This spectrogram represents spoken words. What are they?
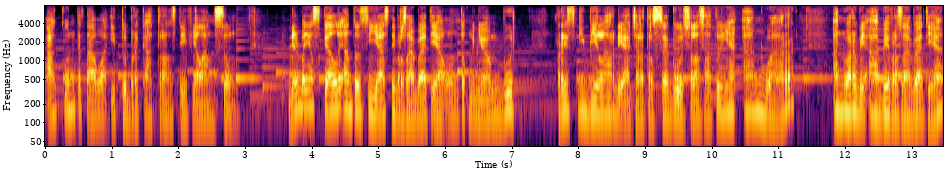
akun Ketawa Itu Berkat Trans TV langsung. Dan banyak sekali antusias nih persahabat ya untuk menyambut Rizky Bilar di acara tersebut. Salah satunya Anwar, Anwar BAB persahabat ya.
